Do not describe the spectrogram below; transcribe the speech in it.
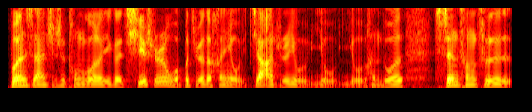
伯恩斯坦，只是通过了一个其实我不觉得很有价值、有有有很多深层次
